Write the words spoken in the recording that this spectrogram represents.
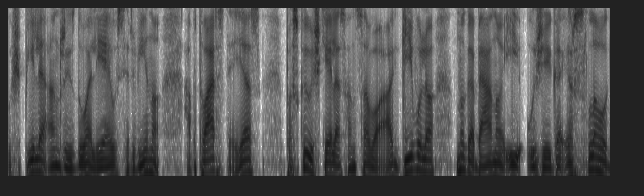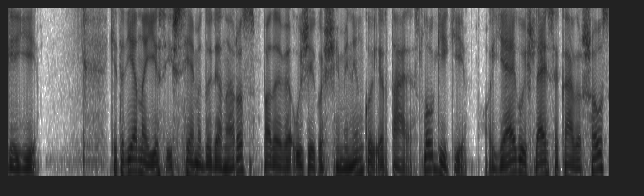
užpylė ant žaizdų aliejus ir vyno, aptvarstė jas, paskui užkėlęs ant savo gyvulio, nugabeno į užėgą ir slaugė jį. Kitą dieną jis išsiemė du denarus, padavė užėgo šeimininkui ir tarė, slaugyk jį, o jeigu išleisi ką viršaus,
